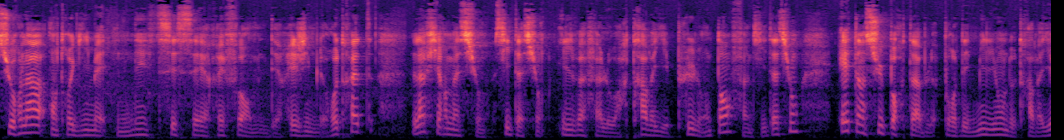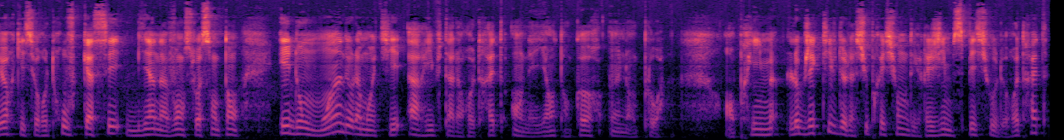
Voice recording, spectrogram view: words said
Sur la entre guillemets, nécessaire réforme des régimes de retraite, l'affirmation, citation, il va falloir travailler plus longtemps, est insupportable pour des millions de travailleurs qui se retrouvent cassés bien avant 60 ans et dont moins de la moitié arrivent à la retraite en ayant encore un emploi. En prime, l'objectif de la suppression des régimes spéciaux de retraite,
